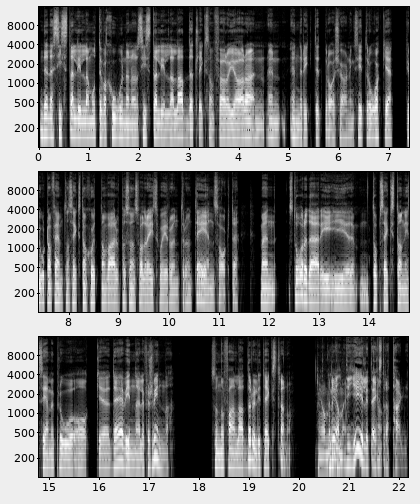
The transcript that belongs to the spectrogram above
den där sista lilla motivationen och det sista lilla laddet liksom för att göra en, en, en riktigt bra körning. Sitter och åker 14, 15, 16, 17 varv på Sundsvall Raceway runt, runt. Det är en sak det. Men står det där i, i topp 16 i semipro och eh, det är vinna eller försvinna. Så nog fan laddar du lite extra då. Ja, Men det, det ger ju lite extra tagg.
